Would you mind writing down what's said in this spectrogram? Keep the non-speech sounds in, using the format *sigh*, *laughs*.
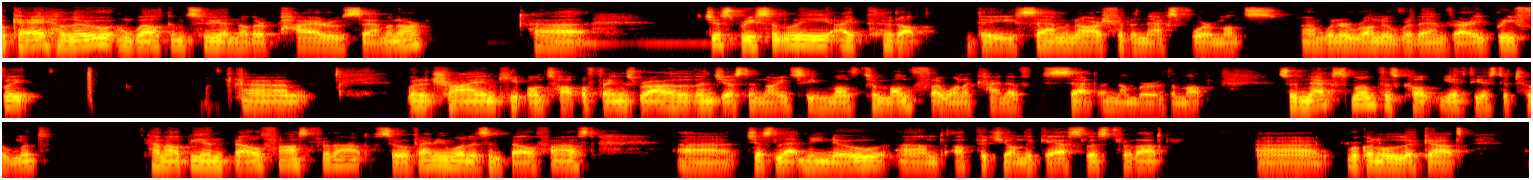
Okay, hello and welcome to another Pyro seminar. Uh, just recently, I put up the seminars for the next four months. I'm going to run over them very briefly. Um, I'm going to try and keep on top of things rather than just announcing month to month. I want to kind of set a number of them up. So, next month is called Atheist Atonement, and I'll be in Belfast for that. So, if anyone is in Belfast, uh, just let me know and I'll put you on the guest list for that. Uh, we're going to look at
